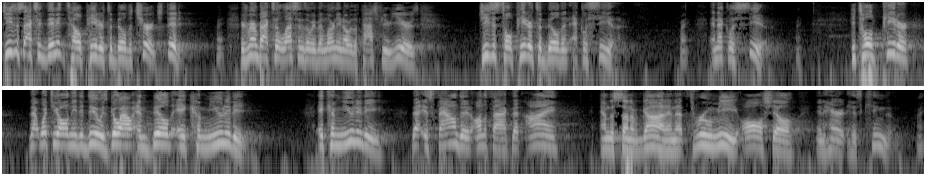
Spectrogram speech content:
Jesus actually didn't tell Peter to build a church, did he? Right? If you remember back to the lessons that we've been learning over the past few years, Jesus told Peter to build an ecclesia. Right? An ecclesia. Right? He told Peter that what you all need to do is go out and build a community. A community that is founded on the fact that I am the Son of God and that through me all shall inherit his kingdom. Right?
